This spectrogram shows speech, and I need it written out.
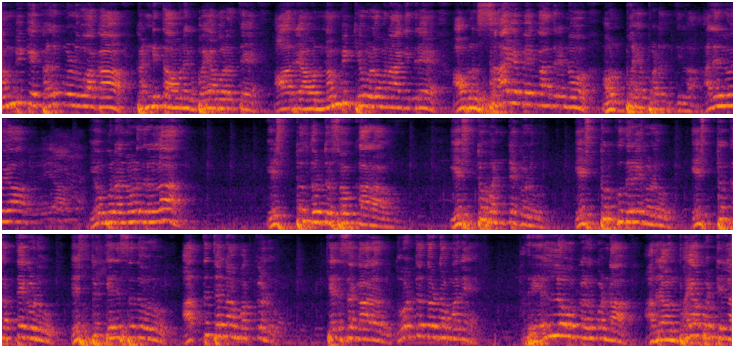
ನಂಬಿಕೆ ಕಳ್ಕೊಳ್ಳುವಾಗ ಖಂಡಿತ ಅವನಿಗೆ ಭಯ ಬರುತ್ತೆ. ಆದ್ರೆ ಅವನ ನಂಬಿಕೆ ಉಳ್ಳವನಾಗಿದ್ರೆ ಅವನು ಸಾಯಬೇಕಾದ್ರೇನು ಅವನು ಭಯ ಪಡೋದಿಲ್ಲ ಅಲ್ಲೆಲ್ಲೂಯ ಯೋಬನ ನೋಡಿದ್ರಲ್ಲ? ಎಷ್ಟು ದೊಡ್ಡ ಸೌಕಾರ ಅವನು. ಎಷ್ಟು ಒಂಟೆಗಳು, ಎಷ್ಟು ಕುದುರೆಗಳು, ಎಷ್ಟು ಕತ್ತೆಗಳು, ಎಷ್ಟು ಕೆಲಸದವರು, ಹತ್ತು ಜನ ಮಕ್ಕಳು, ಕೆಲಸಗಾರರು, ದೊಡ್ಡ ದೊಡ್ಡ ಮನೆ. ಆದರೆ ಎಲ್ಲವೂ ಕಳ್ಕೊಂಡ, ಆದ್ರೆ ಅವನು ಭಯ ಪಟ್ಟಿಲ್ಲ.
